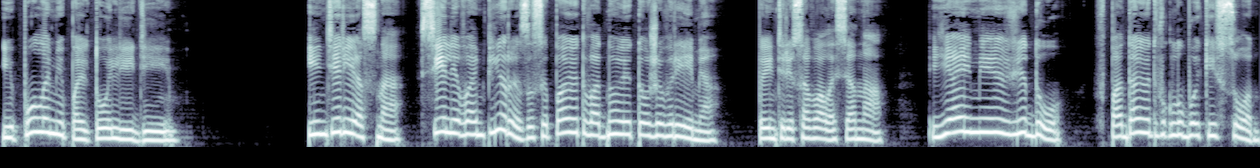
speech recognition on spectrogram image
и полами пальто Лидии. «Интересно, все ли вампиры засыпают в одно и то же время?» – поинтересовалась она. Я имею в виду, впадают в глубокий сон.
